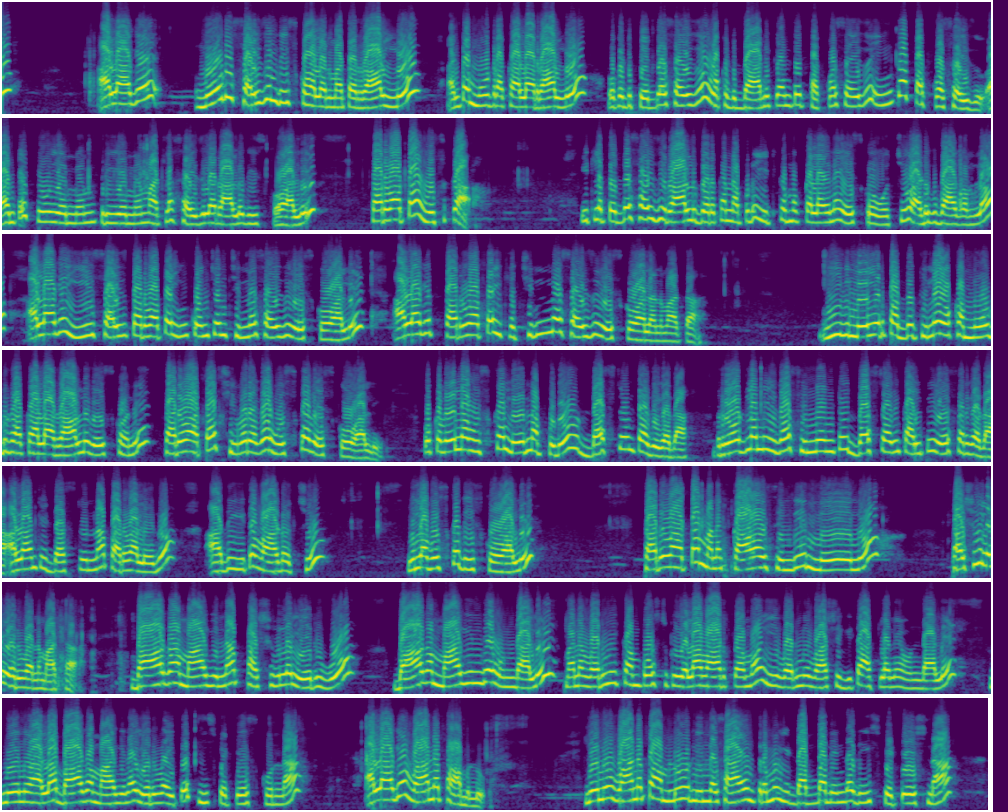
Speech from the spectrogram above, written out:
అలాగే మూడు సైజులు తీసుకోవాలన్నమాట రాళ్ళు. అంటే మూడు రకాల రాళ్ళు. ఒకటి పెద్ద సైజు ఒకటి దానికంటే తక్కువ సైజు ఇంకా తక్కువ సైజు. అంటే టూ ఎంఎం త్రీ ఎంఎం అట్లా సైజుల రాళ్ళు తీసుకోవాలి. తర్వాత ఉసుక. ఇట్లా పెద్ద సైజు రాళ్ళు దొరకనప్పుడు ఇటుక ముక్కలైనా వేసుకోవచ్చు అడుగు భాగంలో. అలాగే ఈ సైజు తర్వాత ఇంకొంచెం చిన్న సైజు వేసుకోవాలి. అలాగే తర్వాత ఇట్లా చిన్న సైజు వేసుకోవాలన్నమాట. ఈ లేయర్ పద్ధతిలో ఒక మూడు రకాల రాళ్ళు వేసుకొని తర్వాత చివరగా ఉసుక వేసుకోవాలి. ఒకవేళ ఉసుక లేనప్పుడు డస్ట్ ఉంటుంది కదా రోడ్ల మీద సిమెంట్ డస్ట్ అని కలిపి వేస్తారు కదా అలాంటి డస్ట్ ఉన్నా పర్వాలేదు అది ఇట వాడొచ్చు. ఇలా ఉసుక తీసుకోవాలి. తర్వాత మనకు కావాల్సింది మెయిన్ పశువుల ఎరువు అన్నమాట. బాగా మాగిన పశువుల ఎరువు. బాగా మాగిందే ఉండాలి. మనం వర్మి కంపోస్ట్కు ఎలా వాడతామో ఈ వర్మి వాష్ గిట అట్లనే ఉండాలి. నేను అలా బాగా మాగిన ఎరువు అయితే తీసి పెట్టేసుకున్నా. అలాగే వానపాములు. నేను వానపాములు నిన్న సాయంత్రము ఈ డబ్బా నిండా తీసి పెట్టేసిన.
